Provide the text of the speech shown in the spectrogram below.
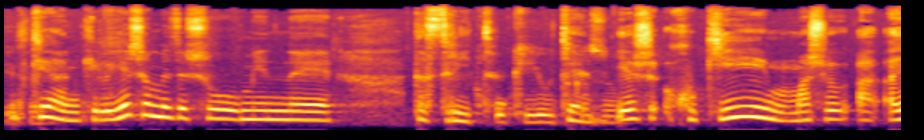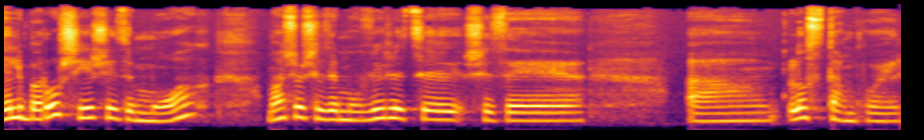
זה... כן, כאילו יש שם איזשהו מין תסריט. חוקיות כן, כזו. יש חוקים, משהו, היה לי ברור שיש איזה מוח, משהו שזה מוביל את זה, שזה אה, לא סתם פועל.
